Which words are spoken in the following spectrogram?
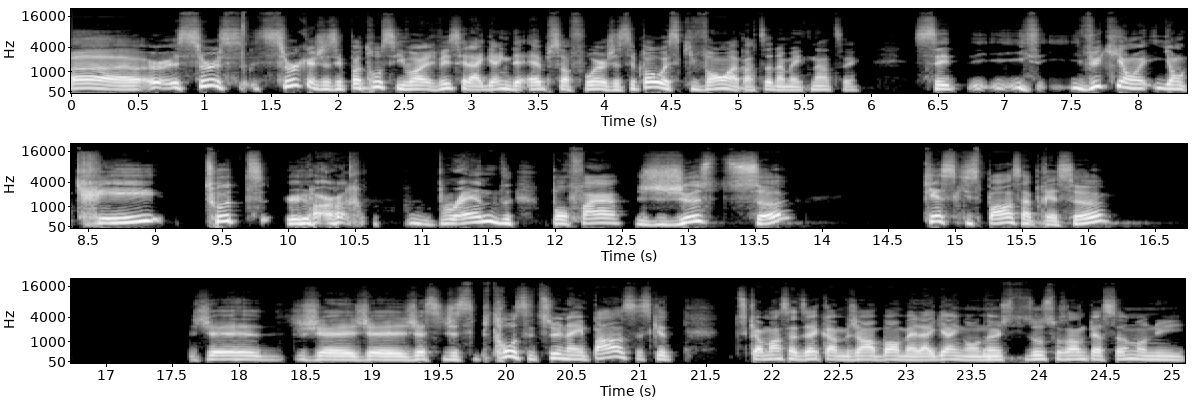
Euh, sûr, sûr que je sais pas trop s'ils vont arriver, c'est la gang de Ebb Software. Je sais pas où est-ce qu'ils vont à partir de maintenant. C'est, vu qu'ils ont, ils ont créé tout leur brand pour faire juste ça, qu'est-ce qui se passe après ça? Je, je, je, je, je sais plus trop, c'est-tu une impasse? Est-ce que tu commences à dire comme genre, bon, mais la gang, on a un studio de 60 personnes, on est,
